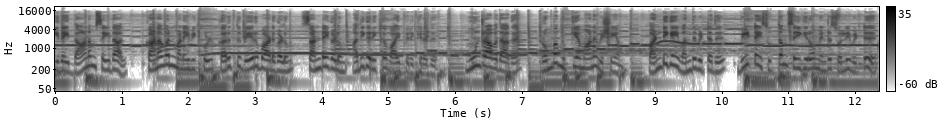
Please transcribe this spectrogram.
இதை தானம் செய்தால் கணவன் மனைவிக்குள் கருத்து வேறுபாடுகளும் சண்டைகளும் அதிகரிக்க வாய்ப்பிருக்கிறது. மூன்றாவதாக ரொம்ப முக்கியமான விஷயம். பண்டிகை வந்துவிட்டது வீட்டை சுத்தம் செய்கிறோம் என்று சொல்லிவிட்டு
